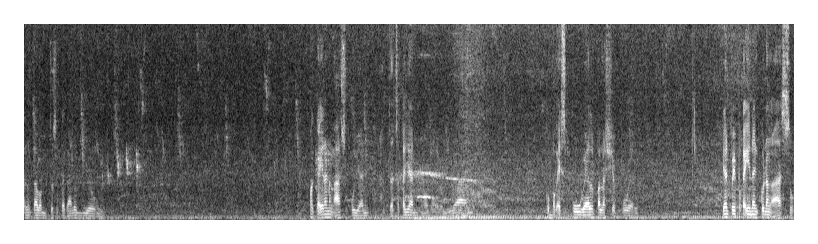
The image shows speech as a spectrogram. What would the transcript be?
anong tawag dito sa Tagalog? Yung pagkainan ng aso ko yan. At saka yan o mayroon yan. Kumbaga is fuel pala siya fuel yan po yung pakainan ko ng aso.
